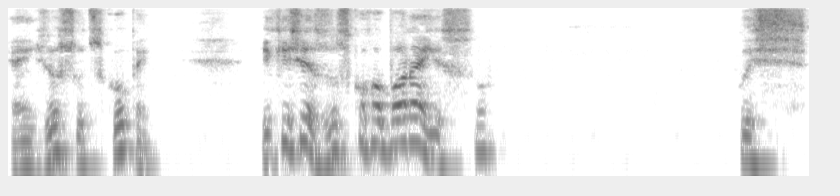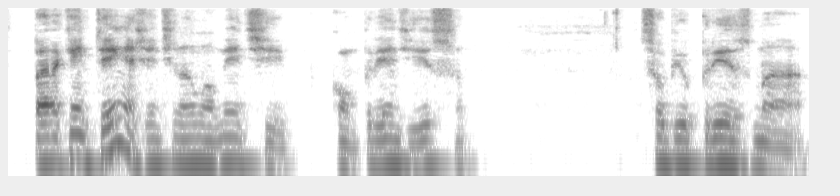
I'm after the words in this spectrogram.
é injusto, desculpem, e que Jesus corrobora isso. Pois para quem tem, a gente normalmente compreende isso sob o prisma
